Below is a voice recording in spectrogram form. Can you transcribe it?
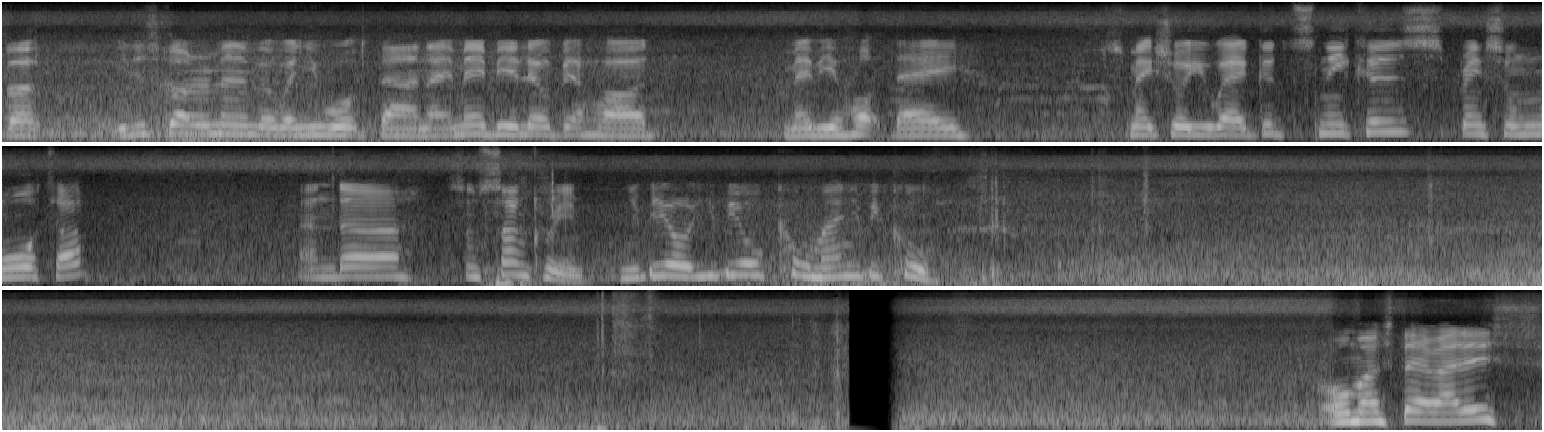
But you just got to remember when you walk down it may be a little bit hard, maybe a hot day. Just make sure you wear good sneakers, bring some water, and uh, some sun cream. You'll be all you'll be all cool, man. You'll be cool. Almost there, Alice.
